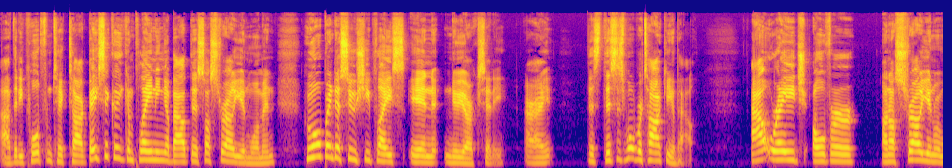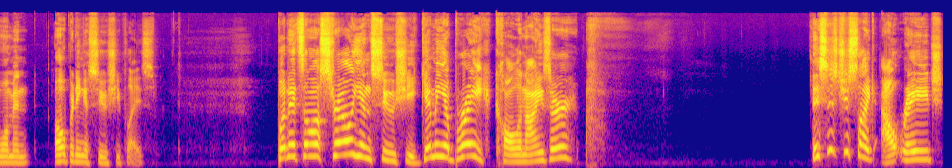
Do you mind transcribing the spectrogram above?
uh, that he pulled from TikTok, basically complaining about this Australian woman who opened a sushi place in New York City. All right, this this is what we're talking about: outrage over an Australian woman opening a sushi place. But it's Australian sushi. Give me a break, colonizer. This is just like outrage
